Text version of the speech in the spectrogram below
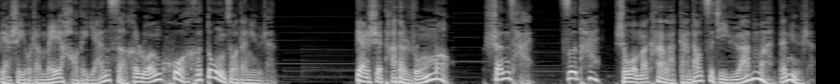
便是有着美好的颜色和轮廓和动作的女人，便是她的容貌、身材、姿态，使我们看了感到自己圆满的女人。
